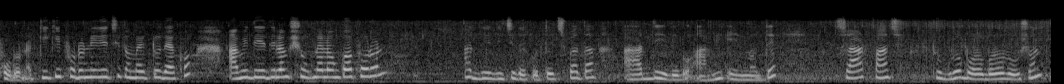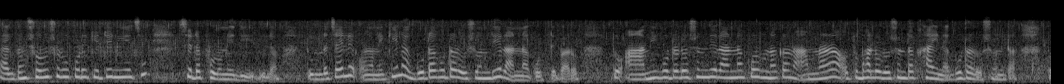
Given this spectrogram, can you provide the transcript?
ফোড়ন। আর কী কী ফোড়ন দিয়েছি তোমরা একটু দেখো। আমি দিয়ে দিলাম শুকনো লঙ্কা ফোড়ন, আর দিয়ে দিচ্ছি দেখো তেজপাতা, আর দিয়ে দেবো আমি এর মধ্যে চার, পাঁচ টুকরো বড় বড় রসুন একদম সরু সরু করে কেটে নিয়েছি, সেটা ফোড়নে দিয়ে দিলাম। তোমরা চাইলে অনেকেই না গোটা গোটা রসুন দিয়ে রান্না করতে পারো। তো আমি গোটা রসুন দিয়ে রান্না করব না, কারণ আমরা অত ভালো রসুনটা খাই না, গোটা রসুনটা। তো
